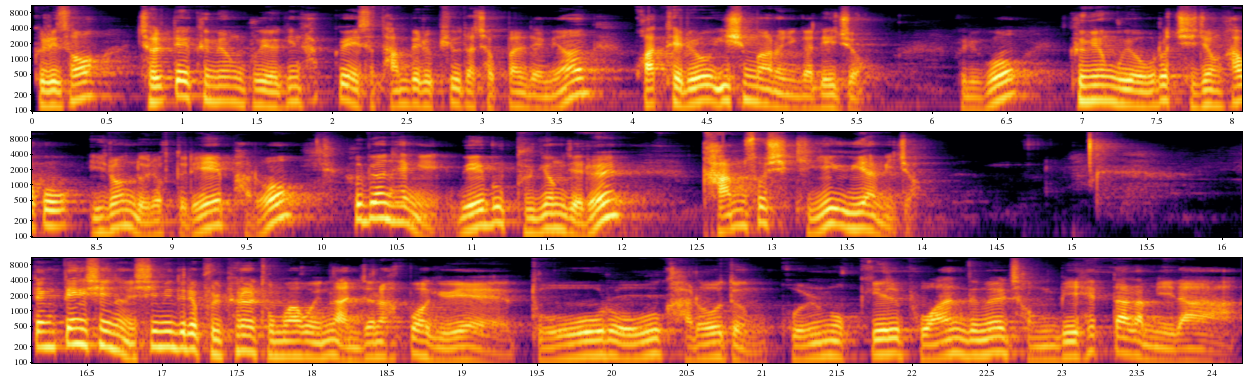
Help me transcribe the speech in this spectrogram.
그래서 절대 금연 구역인 학교에서 담배를 피우다 적발되면 과태료 20만 원인가 내죠. 그리고 금연 구역으로 지정하고 이런 노력들이 바로 흡연 행위, 외부 불경제를 감소시키기 위함이죠. 땡땡시는 시민들의 불편을 도모하고 있는 안전을 확보하기 위해 도로, 가로등, 골목길, 보안 등을 정비했다랍니다.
